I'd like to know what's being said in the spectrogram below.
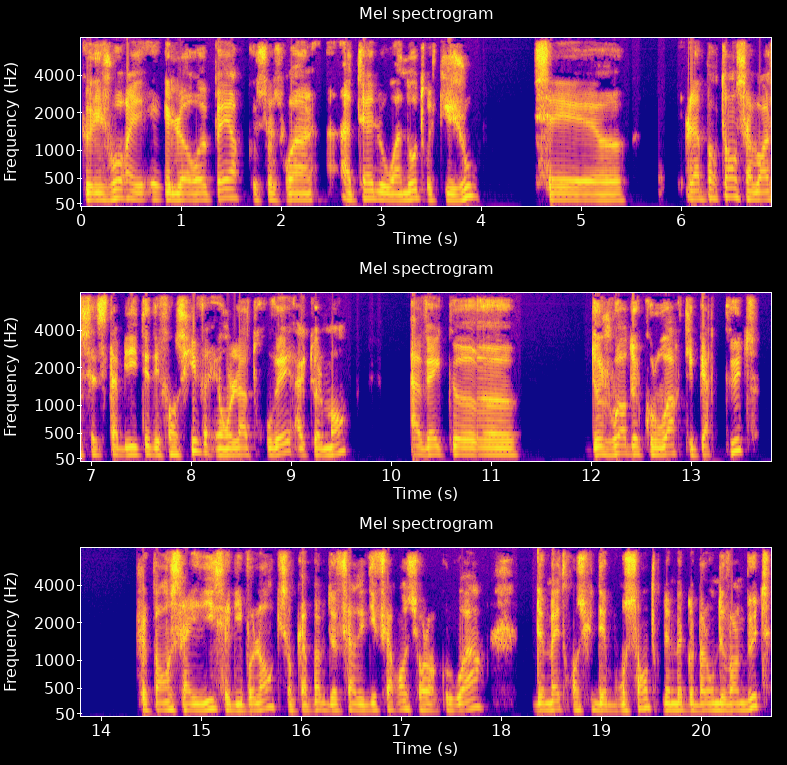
que les joueurs aient, leur repère, que ce soit un, tel ou un autre qui joue. C'est euh, l'important, c'est d'avoir cette stabilité défensive et on l'a trouvé actuellement avec euh, deux joueurs de couloir qui percutent. Je pense à Ellis et Livolant qui sont capables de faire des différences sur leur couloir, de mettre ensuite des bons centres, de mettre le ballon devant le but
